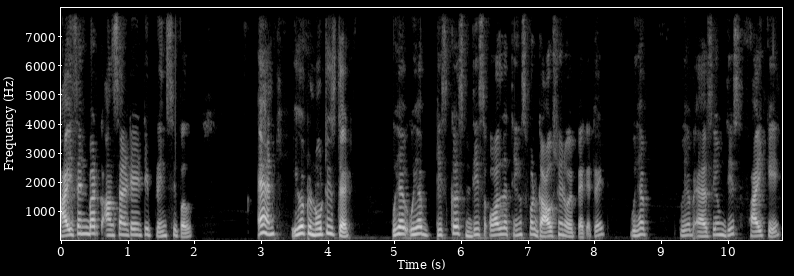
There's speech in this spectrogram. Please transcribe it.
Heisenberg uncertainty principle. And you have to notice that we have we have discussed this all the things for Gaussian wave packet right? We have we have assumed this phi k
